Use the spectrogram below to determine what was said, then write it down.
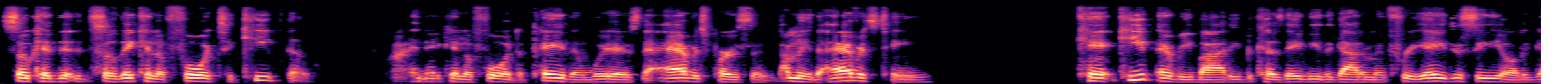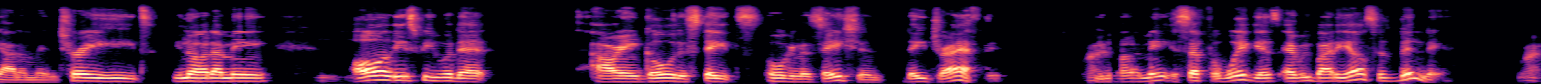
So can they, so they can afford to keep them, right. and they can afford to pay them. Whereas the average person, I mean, the average team can't keep everybody because they've either got them in free agency or they got them in trades. You know what I mean? Mm-hmm. All these people that are in Golden State's organization, they drafted. Right. You know what I mean? Except for Wiggins, everybody else has been there. Right.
